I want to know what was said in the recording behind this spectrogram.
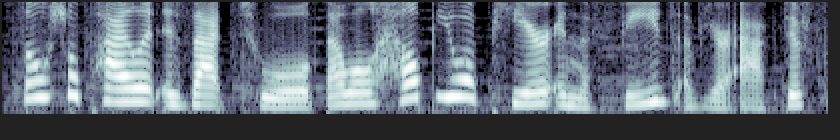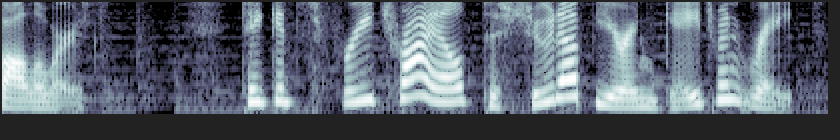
SocialPilot is that tool that will help you appear in the feeds of your active followers. Take its free trial to shoot up your engagement rate.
